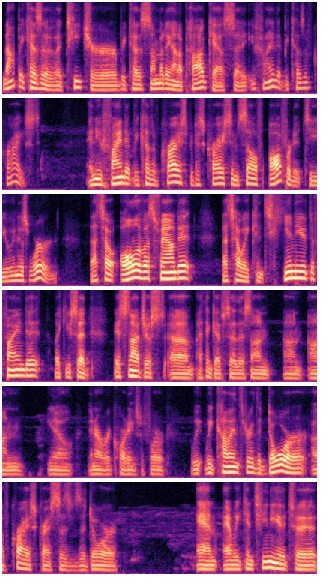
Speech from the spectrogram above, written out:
not because of a teacher or because somebody on a podcast said it. You find it because of Christ. And you find it because of Christ because Christ himself offered it to you in his word. That's how all of us found it. That's how we continue to find it. Like you said, it's not just um, I think I've said this on on on you know in our recordings before. We we come in through the door of Christ. Christ says the door. And and we continue to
